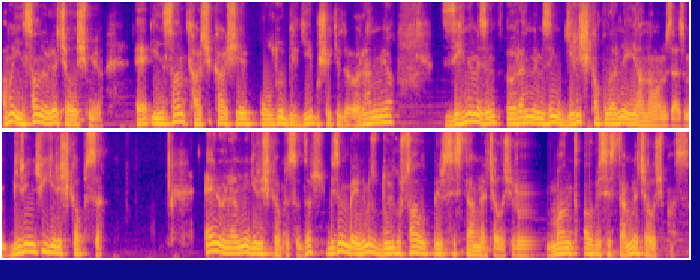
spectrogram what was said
Ama insan öyle çalışmıyor. E, insan karşı karşıya olduğu bilgiyi bu şekilde öğrenmiyor zihnimizin, öğrenmemizin giriş kapılarını iyi anlamamız lazım. Birinci giriş kapısı en önemli giriş kapısıdır. Bizim beynimiz duygusal bir sistemle çalışır. Mantal bir sistemle çalışmaz.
